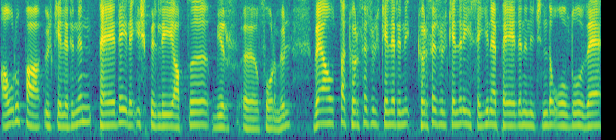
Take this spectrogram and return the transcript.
Avrupa ülkelerinin PYD ile işbirliği yaptığı bir e, formül veyahut da Körfez ülkelerini Körfez ülkeleri ise yine PYD'nin içinde olduğu ve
